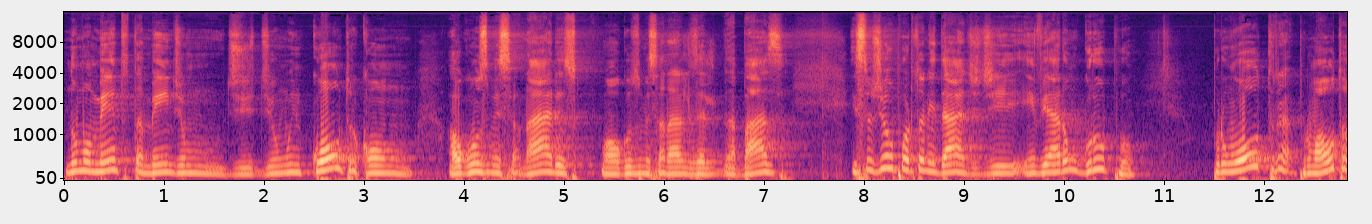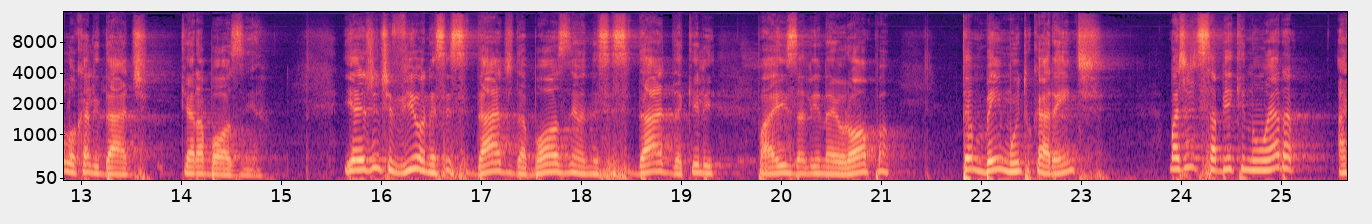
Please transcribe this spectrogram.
no momento também de um, de, de um encontro com alguns missionários, com alguns missionários da base, e surgiu a oportunidade de enviar um grupo para, um outra, para uma outra localidade, que era a Bósnia. E aí a gente viu a necessidade da Bósnia, a necessidade daquele país ali na Europa, também muito carente, mas a gente sabia que não era a,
